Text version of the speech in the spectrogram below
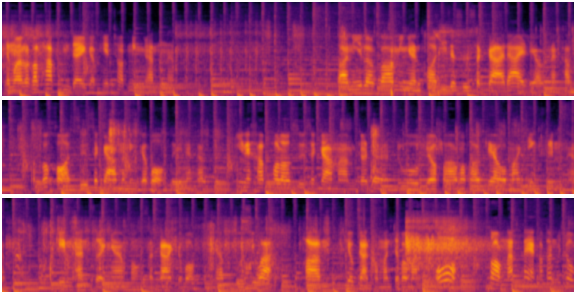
อย่างน้อยเราก็ภาคภูมิใจกับเฮดช็อตหนึ่งอันนะครับตอนนี้เราก็มีเงินพอที่จะซื้อสกาได้แล้วนะครับ ก็ขอซื้อสกามมาหนึ่งกระบอกเลยนะครับ นี่นะครับพอเราซื้อสกามมามันก็จะดูเฟี้ยวฟ้าวมะพร้าวแก้วมากยิ่งขึ้นนะครับกินอันสวยงามของสกากระบอกนี้นะครับดูซิว่าความเกี่ยวกัดของมันจะประมาณโอ้สองนัดแตกครับท่านผู้ชม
